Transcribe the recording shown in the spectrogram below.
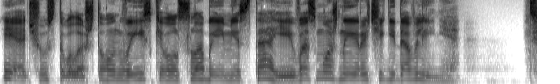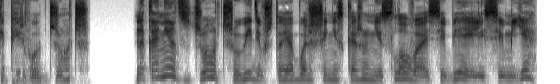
Я чувствовала, что он выискивал слабые места и возможные рычаги давления. Теперь вот Джордж. Наконец Джордж, увидев, что я больше не скажу ни слова о себе или семье,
